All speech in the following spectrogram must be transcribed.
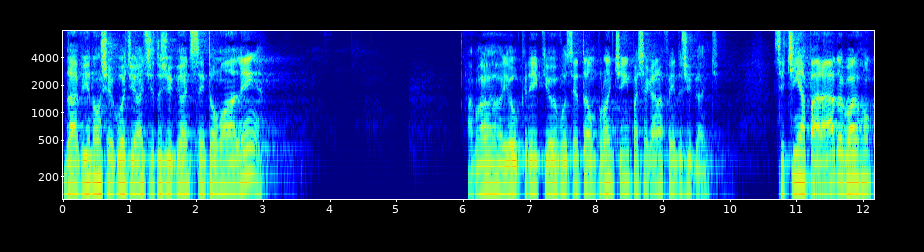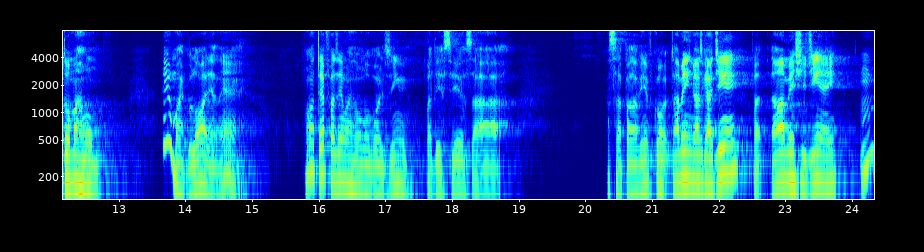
Davi não chegou diante do gigante sem tomar uma lenha. Agora eu creio que eu e você estamos prontinhos para chegar na frente do gigante. Se tinha parado, agora vamos tomar rumo. É uma glória, né? Vamos até fazer mais um louvorzinho para descer essa. Essa palavrinha ficou. Tá bem engasgadinha, hein? Dá uma mexidinha aí. Hum?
